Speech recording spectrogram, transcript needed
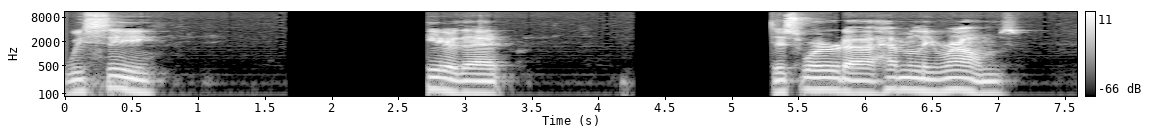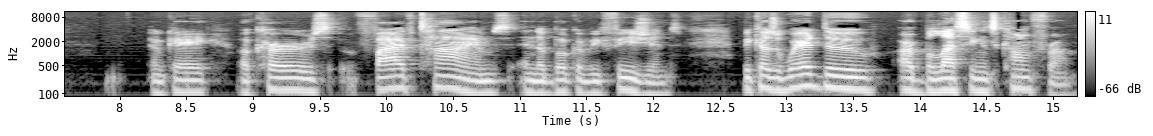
we see here that this word uh, heavenly realms okay occurs five times in the book of ephesians because where do our blessings come from?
